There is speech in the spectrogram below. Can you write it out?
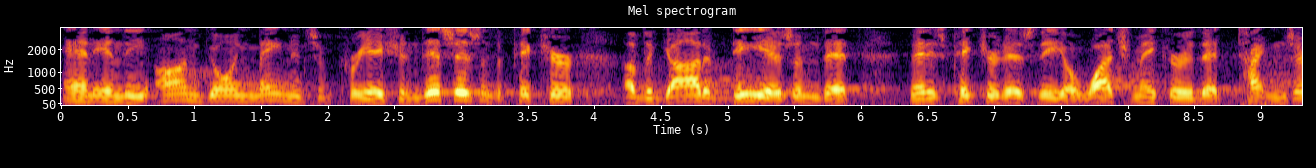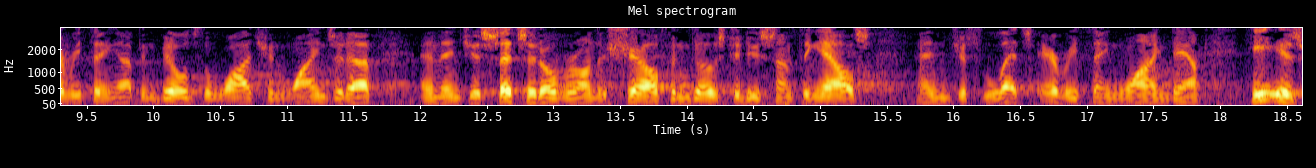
and in the ongoing maintenance of creation. This isn't the picture of the God of deism that, that is pictured as the uh, watchmaker that tightens everything up and builds the watch and winds it up and then just sets it over on the shelf and goes to do something else and just lets everything wind down. He is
